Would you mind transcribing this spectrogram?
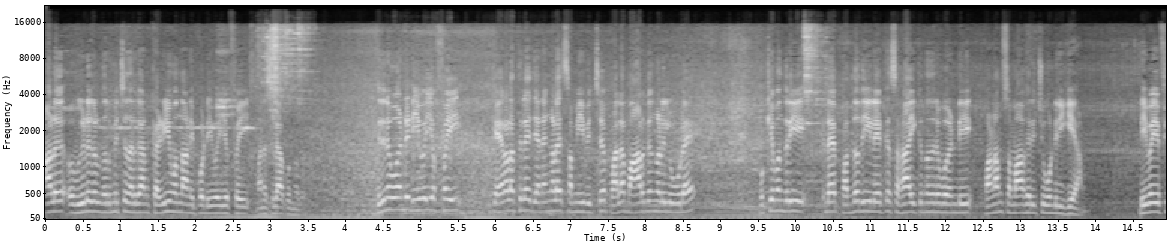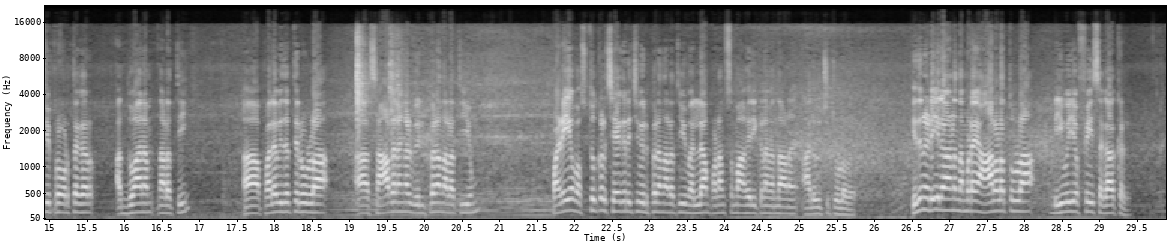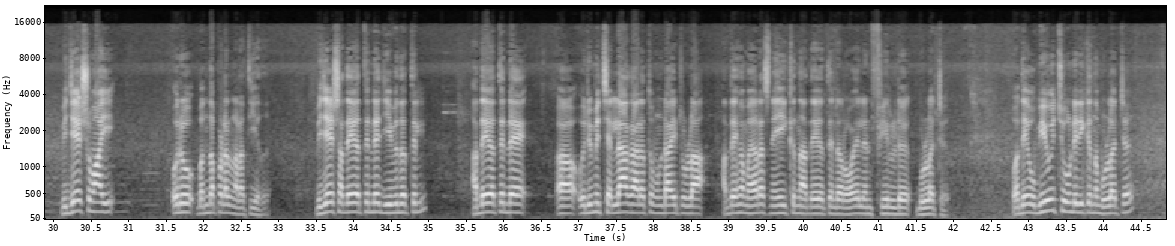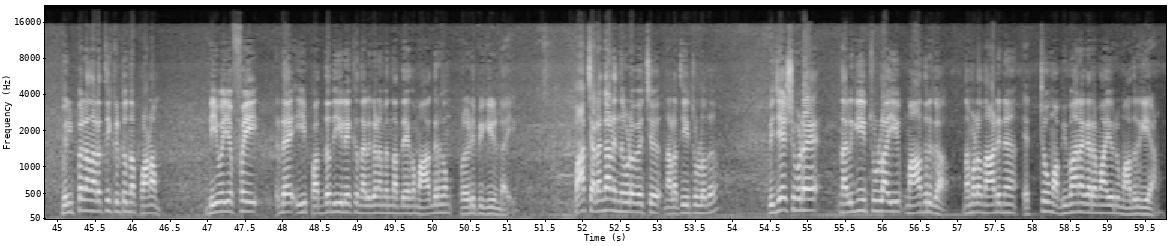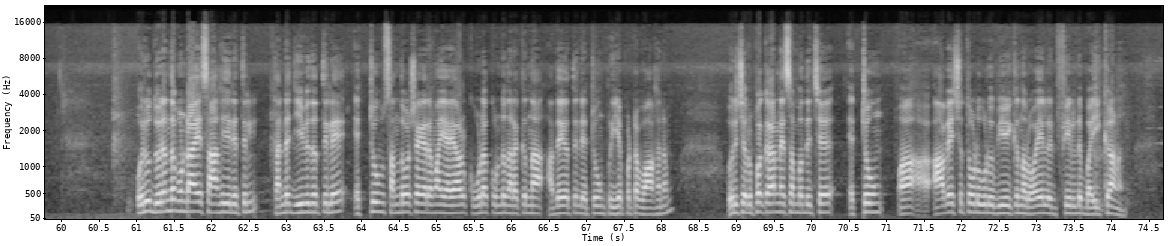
ആൾ വീടുകൾ നിർമ്മിച്ച് നൽകാൻ കഴിയുമെന്നാണ് ഇപ്പോൾ ഡിവൈഎഫ്ഐ മനസ്സിലാക്കുന്നത്. ഇതിനു ഇതിനുവേണ്ടി ഡിവൈഎഫ്ഐ കേരളത്തിലെ ജനങ്ങളെ സമീപിച്ച് പല മാർഗങ്ങളിലൂടെ മുഖ്യമന്ത്രിയുടെ പദ്ധതിയിലേക്ക് സഹായിക്കുന്നതിന് വേണ്ടി പണം സമാഹരിച്ചു കൊണ്ടിരിക്കുകയാണ് ഡിവൈഎഫ്ഐ പ്രവർത്തകർ അധ്വാനം നടത്തി പല വിധത്തിലുള്ള സാധനങ്ങൾ വിൽപ്പന നടത്തിയും പഴയ വസ്തുക്കൾ ശേഖരിച്ച് വിൽപ്പന നടത്തിയും എല്ലാം പണം സമാഹരിക്കണമെന്നാണ് ആലോചിച്ചിട്ടുള്ളത്. ഇതിനിടയിലാണ് നമ്മുടെ ആറളത്തുള്ള ഡി വൈ എഫ് ഐ സഖാക്കൾ വിജേഷുമായി ഒരു ബന്ധപ്പെടൽ നടത്തിയത്. വിജേഷ് അദ്ദേഹത്തിന്റെ ജീവിതത്തിൽ അദ്ദേഹത്തിന്റെ ഒരുമിച്ച് എല്ലാ കാലത്തും ഉണ്ടായിട്ടുള്ള അദ്ദേഹം ഏറെ സ്നേഹിക്കുന്ന അദ്ദേഹത്തിന്റെ റോയൽ എൻഫീൽഡ് ബുള്ളറ്റ്. അദ്ദേഹം ഉപയോഗിച്ചുകൊണ്ടിരിക്കുന്ന ബുള്ളറ്റ് വിൽപ്പന നടത്തി കിട്ടുന്ന പണം ഡിവൈഎഫ്ഐയുടെ ഈ പദ്ധതിയിലേക്ക് നൽകണമെന്ന് അദ്ദേഹം ആഗ്രഹം പ്രകടിപ്പിക്കുകയുണ്ടായി. അപ്പോൾ ആ ചടങ്ങാണ് ഇന്നിവിടെ വെച്ച് നടത്തിയിട്ടുള്ളത്. വിജേഷ് ഇവിടെ നൽകിയിട്ടുള്ള ഈ മാതൃക നമ്മുടെ നാടിന് ഏറ്റവും അഭിമാനകരമായ ഒരു മാതൃകയാണ്. ഒരു ദുരന്തമുണ്ടായ സാഹചര്യത്തിൽ തന്റെ ജീവിതത്തിലെ ഏറ്റവും സന്തോഷകരമായി അയാൾ കൂടെ കൊണ്ടു നടക്കുന്ന അദ്ദേഹത്തിന്റെ ഏറ്റവും പ്രിയപ്പെട്ട വാഹനം ഒരു ചെറുപ്പക്കാരനെ സംബന്ധിച്ച് ഏറ്റവും ആവേശത്തോടു കൂടി ഉപയോഗിക്കുന്ന റോയൽ എൻഫീൽഡ് ബൈക്കാണ്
